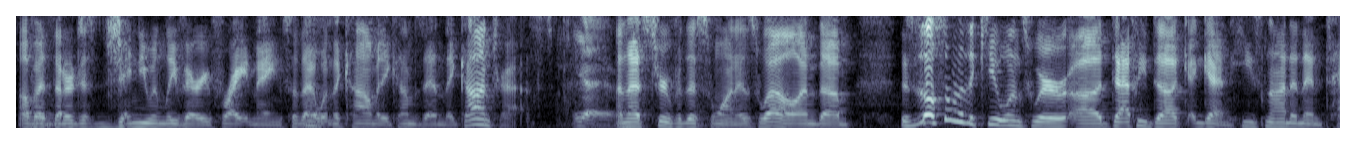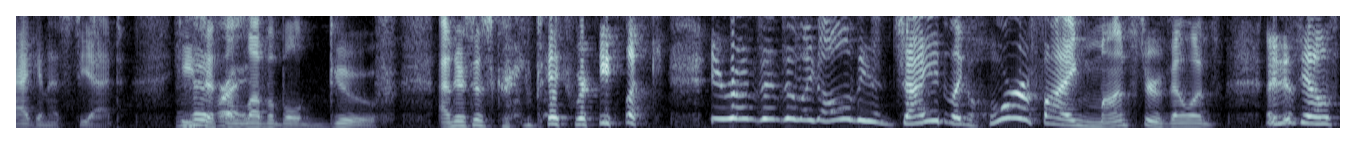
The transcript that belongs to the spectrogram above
of it that are just genuinely very frightening, so that when the comedy comes in, they contrast. Yeah, yeah. and that's true for this one as well. And um, this is also one of the cute ones where uh, Daffy Duck, again, he's not an antagonist yet. He's just a lovable goof. And there's this great bit where he like he runs into like all of these giant, like horrifying monster villains and just yells,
